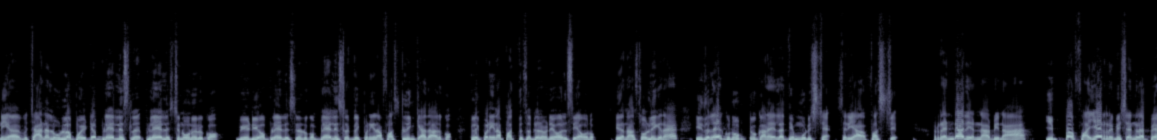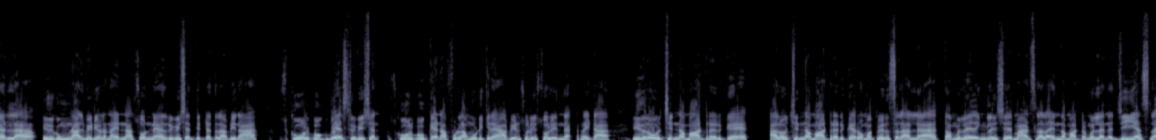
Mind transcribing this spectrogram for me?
நீங்கள் சேனல் உள்ள போயிட்டு பிளேலிஸ்ட்டில் பிளேலிஸ்ட்னு ஒன்று இருக்கும். வீடியோ பிளேலிஸ்ட்னு இருக்கும். பிளேலிஸ்ட்டில் கிளிக் பண்ணிங்கன்னா ஃபர்ஸ்ட் லிங்கே தான் இருக்கும். கிளிக் பண்ணிங்கன்னா பத்து சப்ஜெக்ட் அப்படியே வரிசையாக வரும். இதை நான் சொல்லிக்கிறேன். இதில் குரூப் டூக்கான எல்லாத்தையும் முடிச்சிட்டேன். சரியா? ஃபஸ்ட்டு ரெண்டாவது என்ன அப்படின்னா இப்போ ஃபயர் ரிவிஷனுங்கிற பேரில் இதுக்கு முன்னாள் வீடியோவில் நான் என்ன சொன்னேன் ரிவிஷன் திட்டத்தில் அப்படின்னா school book based revision school புக்கே நான் ஃபுல்லாக முடிக்கிறேன் அப்படின்னு சொல்லி சொல்லியிருந்தேன் ரைட்டா இதில் ஒரு சின்ன மாற்றம் இருக்குது அதில் ஒரு சின்ன மாற்றம் இருக்குது ரொம்ப பெருசெலாம் இல்லை. தமிழ் இங்கிலீஷு மேத்ஸ்லலாம் எந்த மாற்றமும் இல்லை. இந்த ஜிஎஸ்ல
